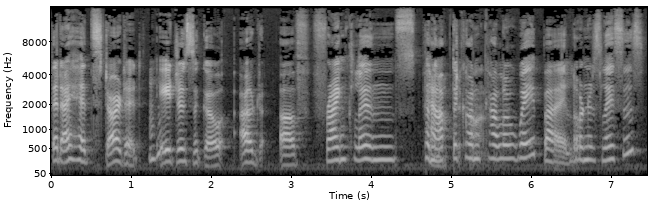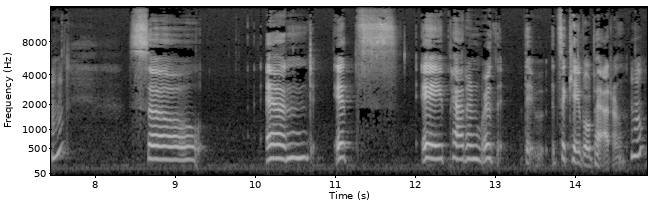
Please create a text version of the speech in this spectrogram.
that I had started mm-hmm. ages ago out of Franklin's Panopticon, Panopticon. colorway by Lorna's Laces. Mm-hmm. So, and it's a pattern where the, the, it's a cable pattern. Mm-hmm.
